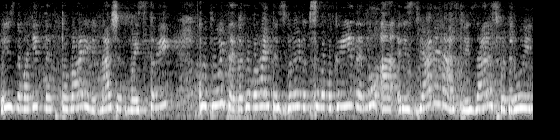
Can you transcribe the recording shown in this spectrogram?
різноманітних товарів від наших майстрів. Купуйте, допомагайте Збройним силам України. Ну а різдвяний настрій зараз подарують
